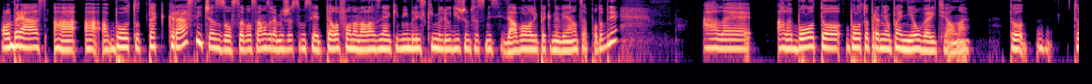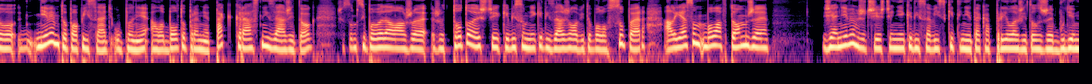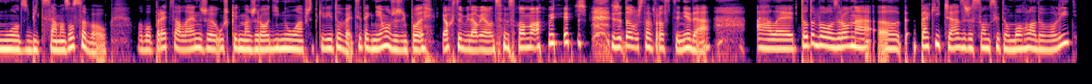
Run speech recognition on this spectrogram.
obráz a, a, a bol to tak krásny čas so sebou. Samozrejme, že som si aj telefonovala s nejakými blízkymi ľudí, že sme si zavolali pekné Vianoce a podobne. Ale, ale bolo, to, bolo to pre mňa úplne neuveriteľné. To, to, neviem to popísať úplne, ale bol to pre mňa tak krásny zážitok, že som si povedala, že, že toto ešte, keby som niekedy zažila, by to bolo super, ale ja som bola v tom, že že ja neviem, že či ešte niekedy sa vyskytne taká príležitosť, že bude môcť byť sama so sebou. Lebo predsa len, že už keď máš rodinu a všetky tieto veci, tak nemôžeš mi povedať, ja chcem byť na Vianoce sama, vieš, že to už sa proste nedá. Ale toto bolo zrovna uh, taký čas, že som si to mohla dovoliť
